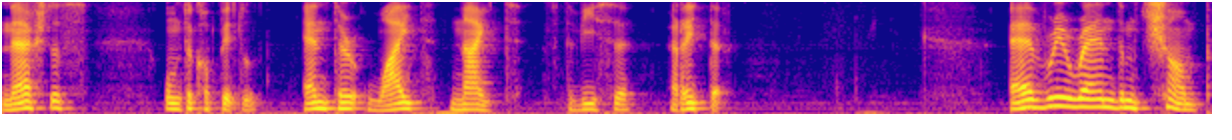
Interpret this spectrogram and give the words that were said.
Nächstes Unterkapitel. Enter White Knight, also der weiße Ritter. Every random chump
